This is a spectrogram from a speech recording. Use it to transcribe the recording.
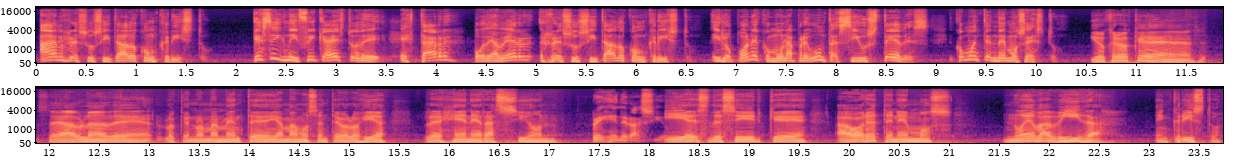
han resucitado con Cristo. ¿Qué significa esto de estar o de haber resucitado con Cristo? Y lo pone como una pregunta. Si ustedes, ¿cómo entendemos esto? Yo creo que se habla de lo que normalmente llamamos en teología regeneración. Regeneración. Y es decir que ahora tenemos nueva vida en Cristo,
